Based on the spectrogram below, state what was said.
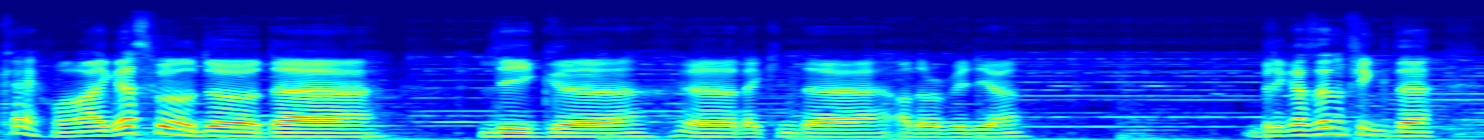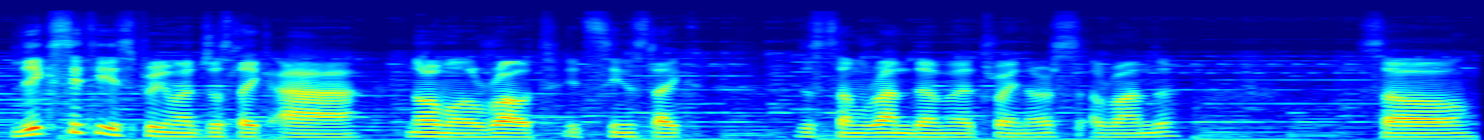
Okay, well I guess we'll do the League uh, uh, like in the other video. Because I don't think the League City is pretty much just like a normal route. It seems like just some random uh, trainers around. So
